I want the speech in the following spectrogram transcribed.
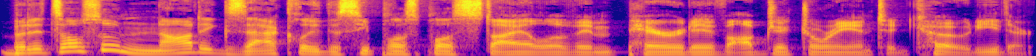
but it's also not exactly the C style of imperative object oriented code either.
